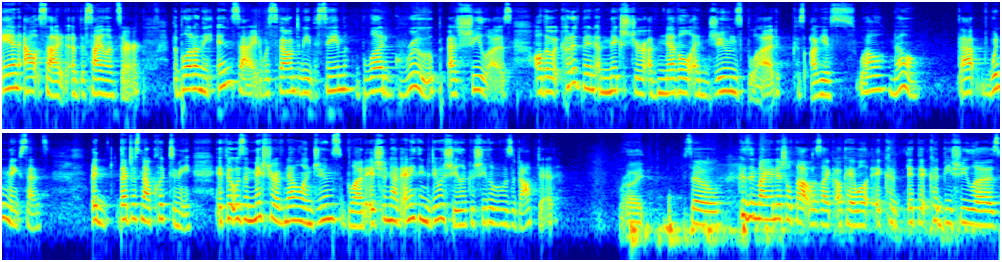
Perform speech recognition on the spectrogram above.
and outside of the silencer. The blood on the inside was found to be the same blood group as Sheila's, although it could have been a mixture of Neville and June's blood, because obvious, well, no, that wouldn't make sense. It, that just now clicked to me. If it was a mixture of Neville and June's blood, it shouldn't have anything to do with Sheila because Sheila was adopted. Right. So, because my initial thought was like, okay, well, it could if it could be Sheila's,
